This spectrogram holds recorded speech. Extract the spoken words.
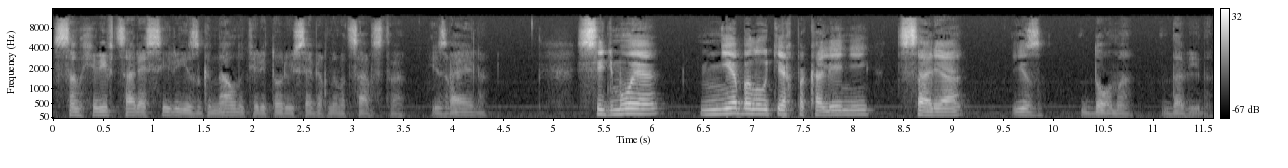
Санхериф, царь Ассирии, изгнал на территорию Северного царства Израиля. Седьмое. Не было у тех поколений царя из дома Давида.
